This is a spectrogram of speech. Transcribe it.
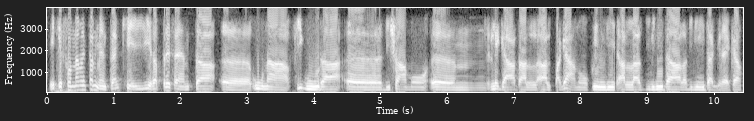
e che fondamentalmente anche egli rappresenta eh, una figura eh, diciamo, ehm, legata al, al pagano, quindi alla divinità, alla divinità greca.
